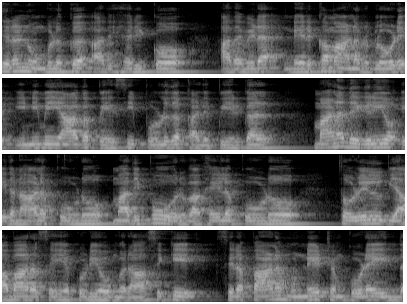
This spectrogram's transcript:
திறன் உங்களுக்கு அதிகரிக்கும். அதைவிட நெருக்கமானவர்களோடு இனிமையாக பேசி பொழுத கழிப்பீர்கள். மனதெகிரியும் இதனால் கூடும் மதிப்பும் ஒரு வகையில் கூடும் தொழில் வியாபாரம் செய்யக்கூடிய உங்கள் ராசிக்கு சிறப்பான முன்னேற்றம் கூட இந்த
